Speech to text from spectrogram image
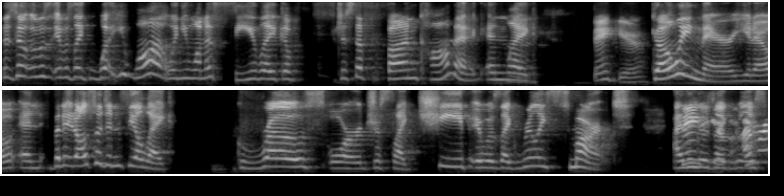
But so it was it was like what you want when you want to see like a just a fun comic and mm-hmm. like Thank you. going there, you know? And but it also didn't feel like gross or just like cheap. It was like really smart. I think it was Thank like really I'm smart.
